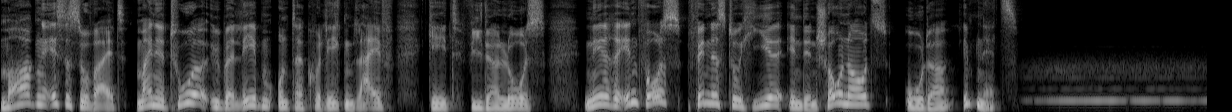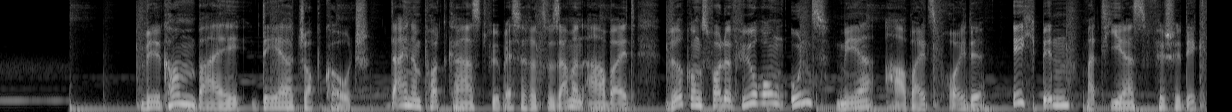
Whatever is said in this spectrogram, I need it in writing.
Morgen ist es soweit. Meine Tour Überleben unter Kollegen live geht wieder los. Nähere Infos findest du hier in den Show Notes oder im Netz. Willkommen bei Der Jobcoach, deinem Podcast für bessere Zusammenarbeit, wirkungsvolle Führung und mehr Arbeitsfreude. Ich bin Matthias Fischedick.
